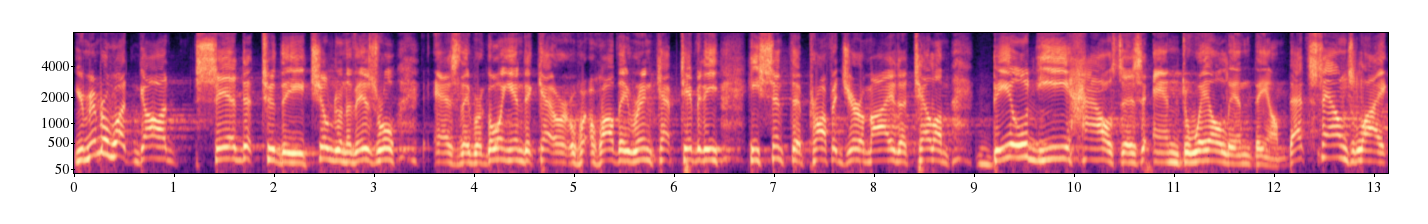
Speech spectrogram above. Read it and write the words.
You remember what God said to the children of Israel as they were going into, or while they were in captivity? He sent the prophet Jeremiah to tell them, Build ye houses and dwell in them. That sounds like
